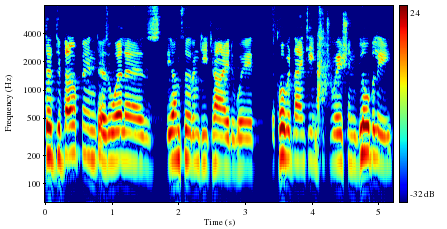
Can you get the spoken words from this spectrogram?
the development as well as the uncertainty tied with the COVID 19 situation globally,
